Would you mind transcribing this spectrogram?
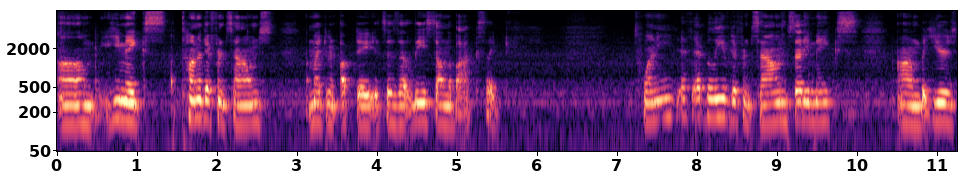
Um, he makes a ton of different sounds. I might do an update. It says at least on the box, like 20, I believe, different sounds that he makes. Um, but here's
